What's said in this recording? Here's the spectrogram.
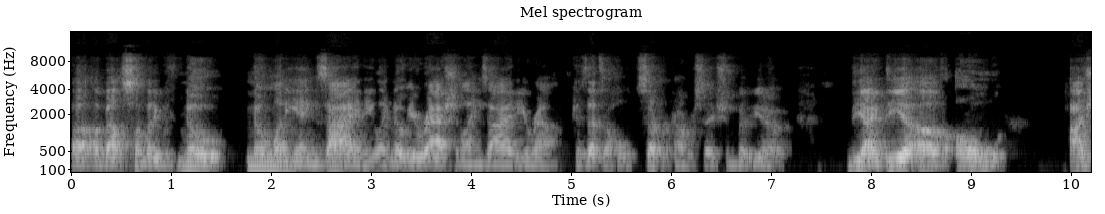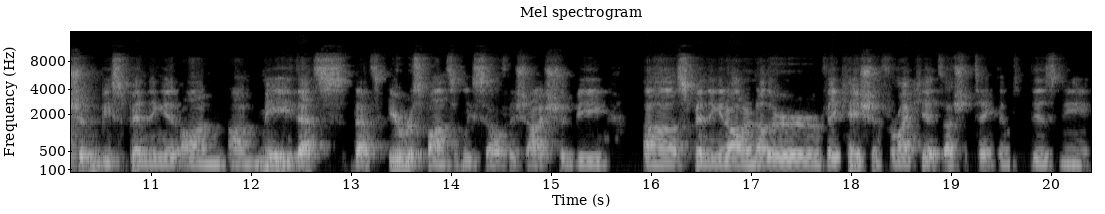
uh, about somebody with no no money anxiety, like no irrational anxiety around, because that's a whole separate conversation. But you know, the idea of oh, I shouldn't be spending it on on me. That's that's irresponsibly selfish. I should be uh, spending it on another vacation for my kids. I should take them to Disney.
